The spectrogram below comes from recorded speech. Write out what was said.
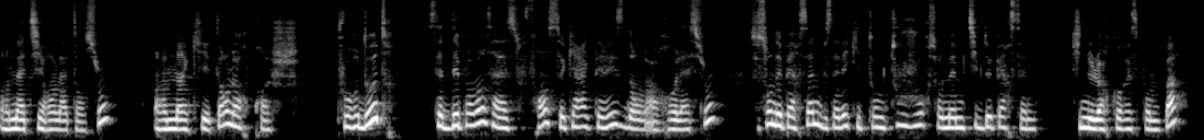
en attirant l'attention, en inquiétant leurs proches. Pour d'autres, cette dépendance à la souffrance se caractérise dans leurs relations. Ce sont des personnes, vous savez, qui tombent toujours sur le même type de personnes, qui ne leur correspondent pas,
